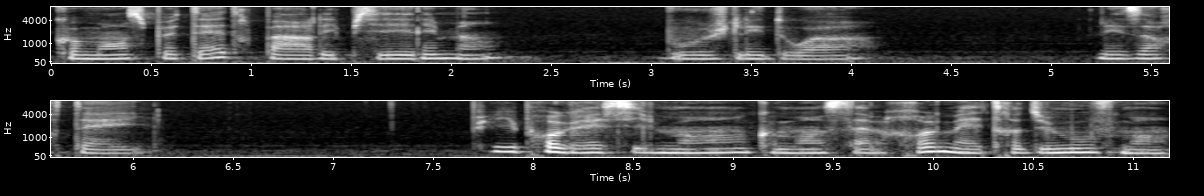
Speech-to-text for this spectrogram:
Commence peut-être par les pieds et les mains, bouge les doigts, les orteils. Puis progressivement commence à remettre du mouvement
